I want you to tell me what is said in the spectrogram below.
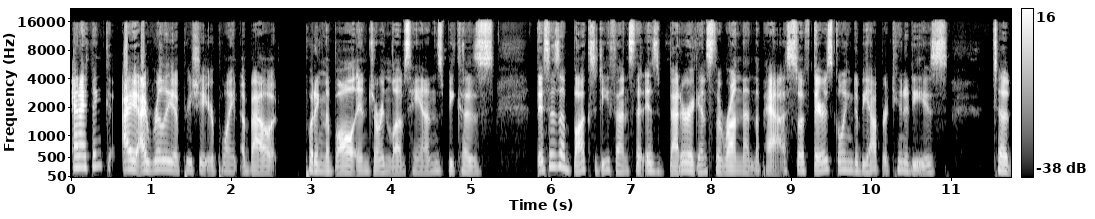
And I think I, I really appreciate your point about putting the ball in Jordan Love's hands because this is a Bucs defense that is better against the run than the pass. So if there's going to be opportunities to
